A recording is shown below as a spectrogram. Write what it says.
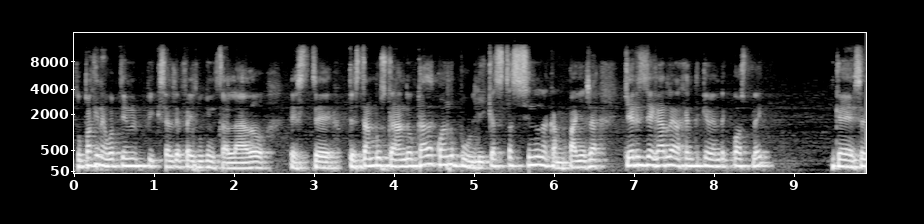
tu página web tiene el pixel de Facebook instalado, este, te están buscando, cada cuando publicas, estás haciendo una campaña, o sea, quieres llegarle a la gente que vende cosplay, que se,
